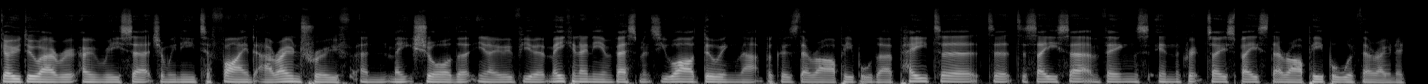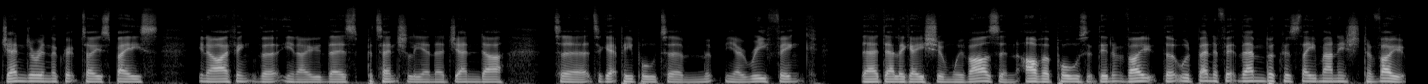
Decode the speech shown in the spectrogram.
go do our own research, and we need to find our own truth and make sure that you know if you're making any investments, you are doing that because there are people that are paid to to to say certain things in the crypto space. There are people with their own agenda in the crypto space. You know, I think that you know there's potentially an agenda to to get people to you know rethink their delegation with us and other pools that didn't vote that would benefit them because they managed to vote.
